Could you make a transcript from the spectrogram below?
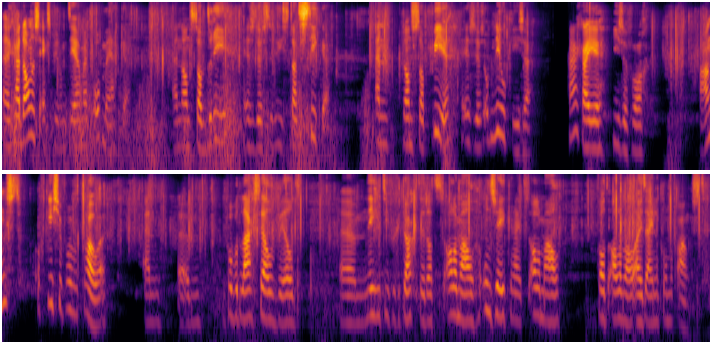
uh, ga dan eens experimenteren met opmerken. En dan stap 3 is dus die statistieken. En dan stap 4 is dus opnieuw kiezen. ga je kiezen voor angst of kies je voor vertrouwen? En um, bijvoorbeeld laag zelfbeeld, um, negatieve gedachten, dat is allemaal onzekerheid, is allemaal, valt allemaal uiteindelijk onder angst.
